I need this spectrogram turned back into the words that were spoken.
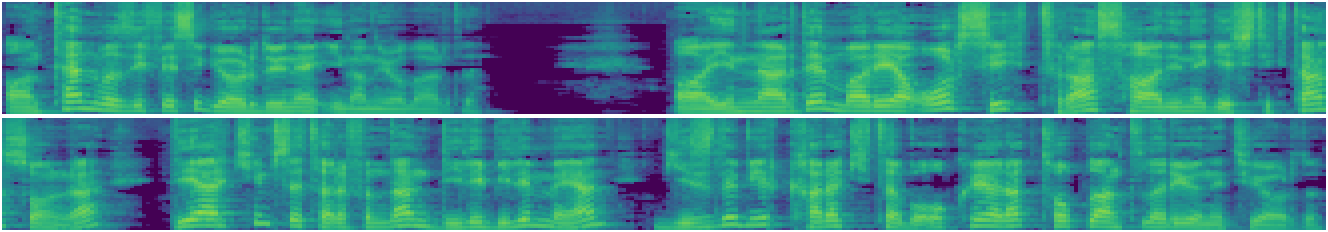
anten vazifesi gördüğüne inanıyorlardı. Ayinlerde Maria Orsi trans haline geçtikten sonra diğer kimse tarafından dili bilinmeyen gizli bir kara kitabı okuyarak toplantıları yönetiyordu.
